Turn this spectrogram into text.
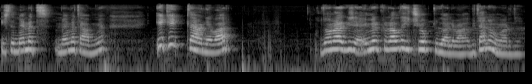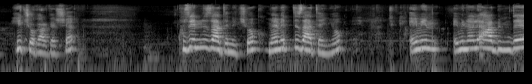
İşte Mehmet Mehmet abime. İki tane var. Sonra arkadaşlar Emir Kral'da hiç yoktu galiba. Bir tane mi vardı? Hiç yok arkadaşlar. Kuzeninde zaten hiç yok. Mehmet'te zaten yok. Emin Emin Ali abimde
